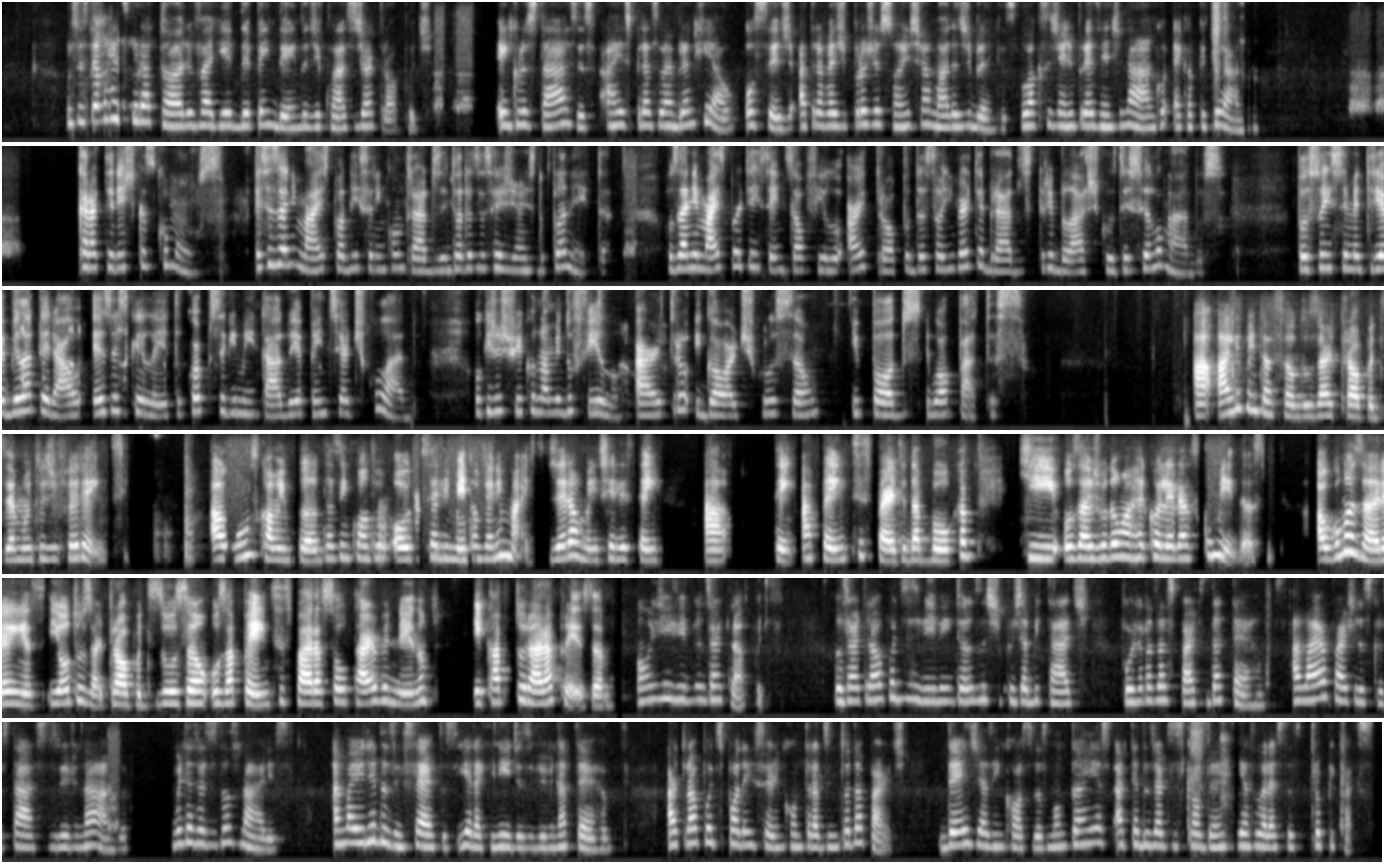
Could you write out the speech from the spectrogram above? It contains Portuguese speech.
o sistema respiratório varia dependendo de classe de artrópode. Em crustáceos, a respiração é branquial, ou seja, através de projeções chamadas de brancas. O oxigênio presente na água é capturado. Características comuns. Esses animais podem ser encontrados em todas as regiões do planeta. Os animais pertencentes ao filo Artrópoda são invertebrados, triblásticos e celomados. Possui simetria bilateral, exoesqueleto, corpo segmentado e apêndice articulado, o que justifica o nome do filo, artro igual articulação e podos igual patas. A alimentação dos artrópodes é muito diferente. Alguns comem plantas, enquanto outros se alimentam de animais. Geralmente, eles têm, a, têm apêndices perto da boca que os ajudam a recolher as comidas. Algumas aranhas e outros artrópodes usam os apêndices para soltar veneno e capturar a presa. Onde vivem os artrópodes? Os artrópodes vivem em todos os tipos de habitat por todas as partes da Terra. A maior parte dos crustáceos vive na água, muitas vezes nos mares. A maioria dos insetos e aracnídeos vive na terra. Artrópodes podem ser encontrados em toda parte, desde as encostas das montanhas até desertos escaldantes e as florestas tropicais.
